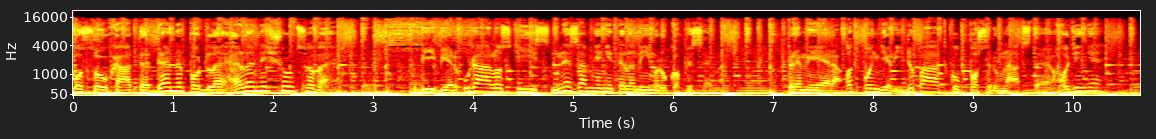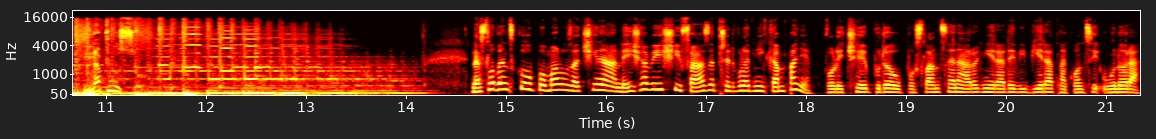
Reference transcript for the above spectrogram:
Posloucháte Den podle Heleny Šulcové. Výběr událostí s nezaměnitelným rukopisem. Premiéra od pondělí do pátku po 17. hodině na Plusu. Na Slovensku pomalu začíná nejžavější fáze předvolební kampaně. Voliči budou poslance Národní rady vybírat na konci února.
